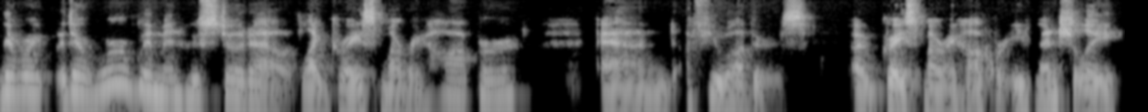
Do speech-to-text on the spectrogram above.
there were there were women who stood out, like Grace Murray Hopper and a few others. Uh, Grace Murray Hopper eventually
